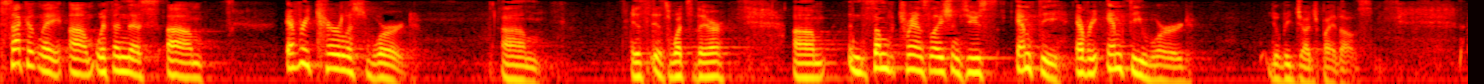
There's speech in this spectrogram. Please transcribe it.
Secondly, um, within this, um, every careless word um, is, is what's there. Um, and some translations use empty, every empty word, you'll be judged by those.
